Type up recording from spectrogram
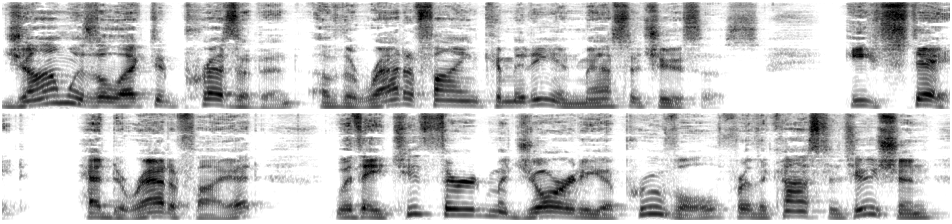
John was elected President of the Ratifying Committee in Massachusetts. Each state had to ratify it, with a two third majority approval for the Constitution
